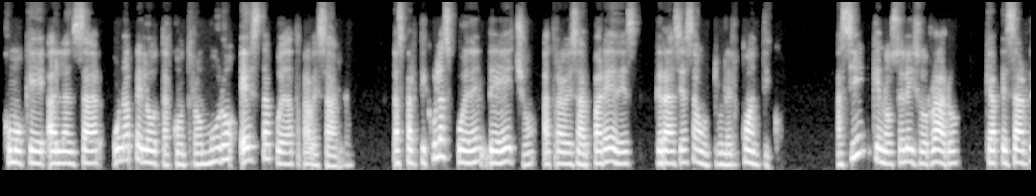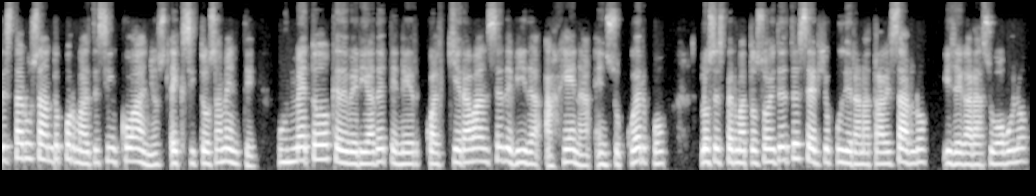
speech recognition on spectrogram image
como que al lanzar una pelota contra un muro, ésta pueda atravesarlo. Las partículas pueden, de hecho, atravesar paredes gracias a un túnel cuántico. Así que no se le hizo raro que a pesar de estar usando por más de cinco años exitosamente un método que debería detener cualquier avance de vida ajena en su cuerpo, los espermatozoides de Sergio pudieran atravesarlo y llegar a su óvulo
